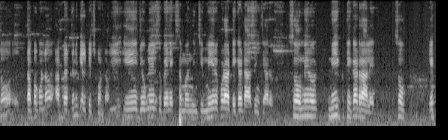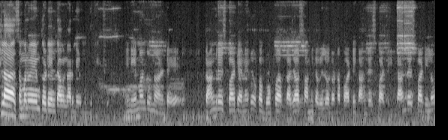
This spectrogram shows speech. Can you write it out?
సో తప్పకుండా అభ్యర్థిని గెలిపించుకుంటాం. ఈ ఈ జూబ్లీ హిల్స్ ఉప ఎన్నికకు సంబంధించి మీరు కూడా టికెట్ ఆశించారు. సో మీరు మీకు టికెట్ రాలేదు. సో ఎట్లా సమన్వయంతో వెళ్తా ఉన్నారు మీరు ముందుకి? నేను ఏమంటున్నా అంటే కాంగ్రెస్ పార్టీ అనేది ఒక గొప్ప ప్రజాస్వామిక విలువలు ఉన్న పార్టీ కాంగ్రెస్ పార్టీ. కాంగ్రెస్ పార్టీలో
